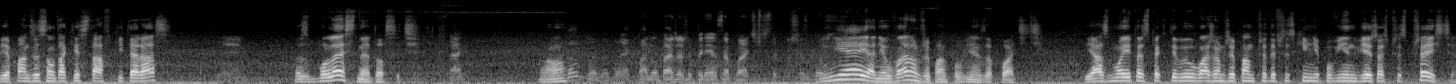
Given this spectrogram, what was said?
Wie pan, że są takie stawki teraz? To jest bolesne dosyć. Tak? No. Dobrze, no bo jak pan uważa, że powinien zapłacić, to proszę zgłosić. Nie, ja nie uważam, że pan powinien zapłacić. Ja z mojej perspektywy uważam, że pan przede wszystkim nie powinien wjeżdżać przez przejście.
